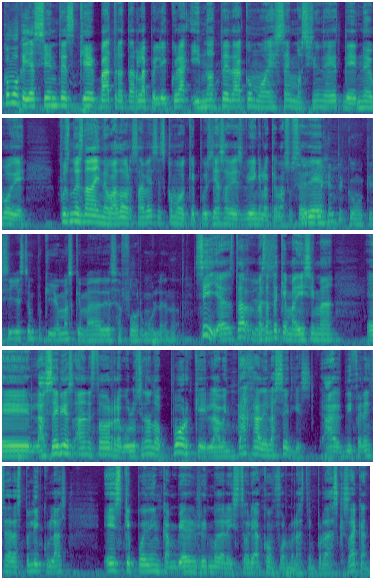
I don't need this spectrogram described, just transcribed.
como que ya sientes que va a tratar la película y no te da como esa emoción de, de nuevo de, pues no es nada innovador, ¿sabes? Es como que pues ya sabes bien lo que va a Sí, la suceder. gente como que sí ya está un poquillo más quemada de esa fórmula, ¿no? Sí, ya está Sí, bastante es. quemadísima. Eh, las series han estado revolucionando porque la ventaja de las series, a diferencia de las películas, es que pueden cambiar el ritmo de la historia conforme las temporadas que sacan.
